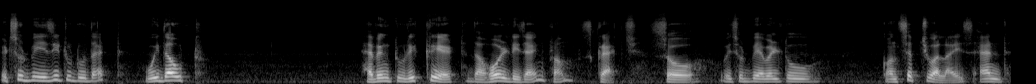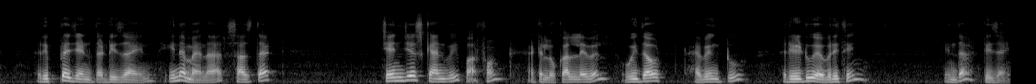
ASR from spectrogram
it should be easy to do that without having to recreate the whole design from scratch. So, we should be able to conceptualize and represent the design in a manner such that changes can be performed at a local level without having to redo everything in the design.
